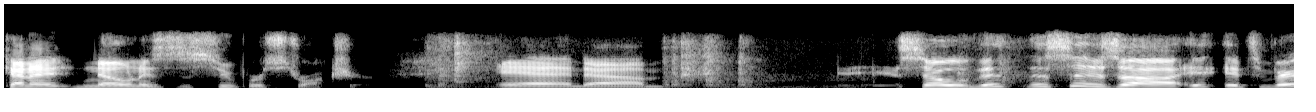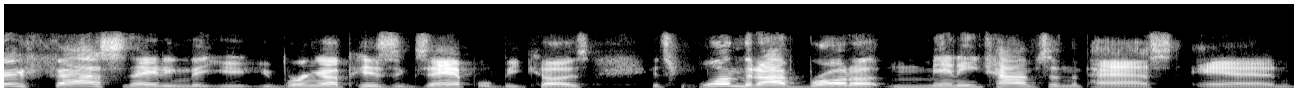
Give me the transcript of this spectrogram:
kind of known as the superstructure. And um, so this this is uh it, it's very fascinating that you you bring up his example because it's one that I've brought up many times in the past and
